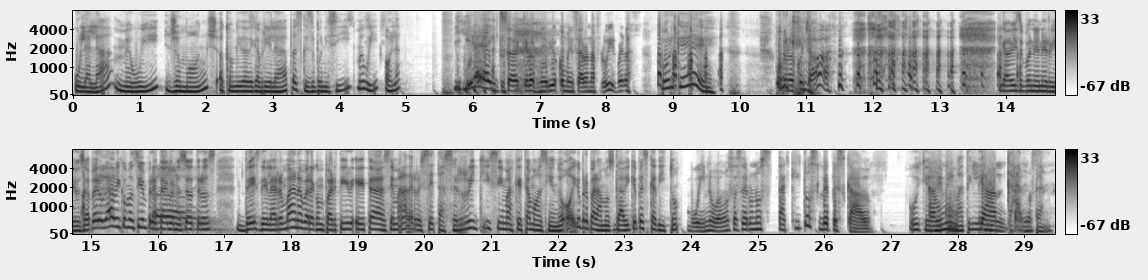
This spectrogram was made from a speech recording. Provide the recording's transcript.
Ulala, me oui, je mange a comida de Gabriela parce que c'est bon ici. Me oui, hola. Yay, tú sabes que los nervios comenzaron a fluir, ¿verdad? ¿Por qué? Porque no qué? escuchaba. Gaby se pone nerviosa. Pero Gaby, como siempre, está con nosotros desde la hermana para compartir esta semana de recetas riquísimas que estamos haciendo. Hoy que preparamos, Gaby, ¿qué pescadito? Bueno, vamos a hacer unos taquitos de pescado. Uy, qué A mí rico. me Mati le encantan. encantan.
